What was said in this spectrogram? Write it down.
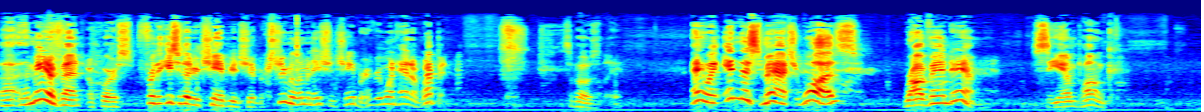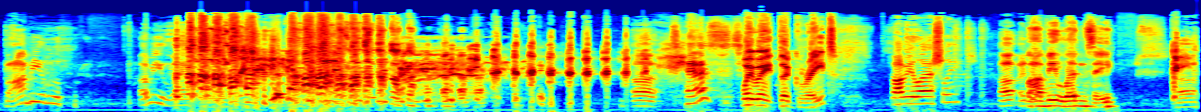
Uh, the main event, of course, for the ECW Championship, Extreme Elimination Chamber. Everyone had a weapon, supposedly. Anyway, in this match was Rob Van Dam, CM Punk, Bobby L- Bobby Lashley, uh, Test, Wait, wait, the great Bobby Lashley? uh, Bobby Lindsay. uh,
